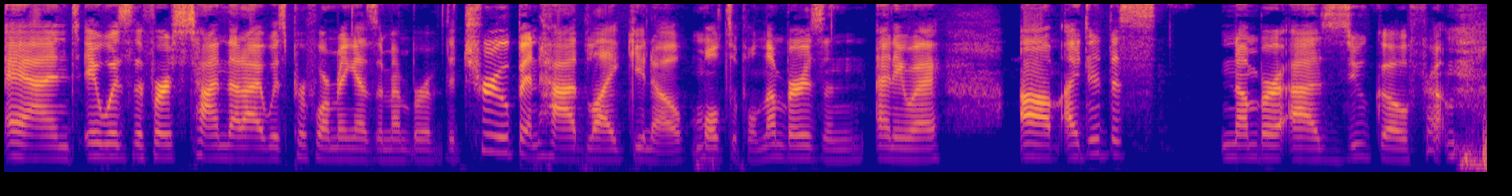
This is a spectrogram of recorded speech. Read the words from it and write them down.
and it was the first time that I was performing as a member of the troupe and had like, you know, multiple numbers. And anyway, um, I did this number as Zuko from,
